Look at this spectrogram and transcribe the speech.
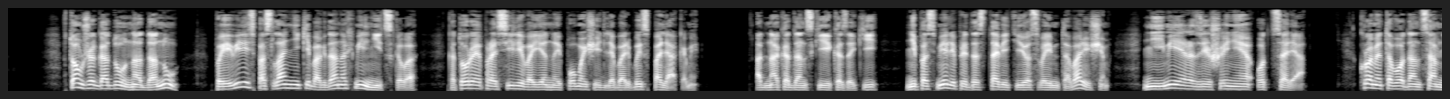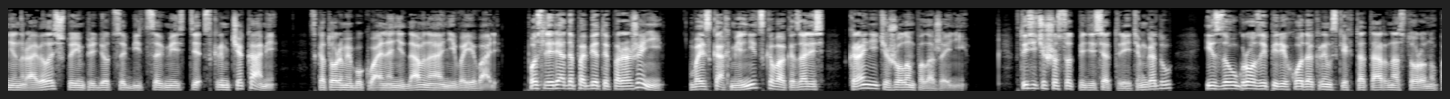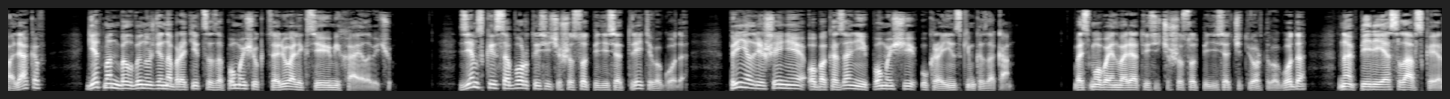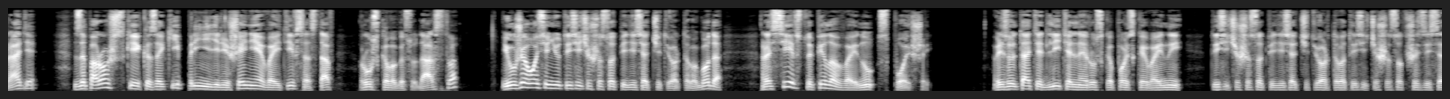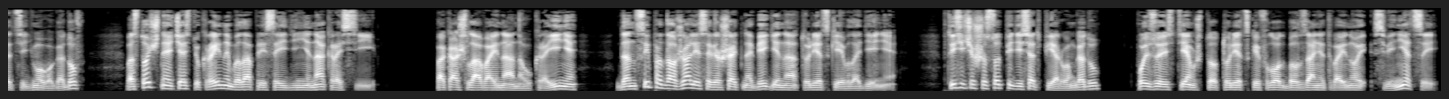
В том же году на Дону появились посланники Богдана Хмельницкого, которые просили военной помощи для борьбы с поляками. Однако донские казаки не посмели предоставить ее своим товарищам, не имея разрешения от царя. Кроме того, донцам не нравилось, что им придется биться вместе с крымчаками, с которыми буквально недавно они воевали. После ряда побед и поражений войска Хмельницкого оказались в крайне тяжелом положении. В 1653 году из-за угрозы перехода крымских татар на сторону поляков Гетман был вынужден обратиться за помощью к царю Алексею Михайловичу. Земский собор 1653 года принял решение об оказании помощи украинским казакам. 8 января 1654 года на Переяславской Раде запорожские казаки приняли решение войти в состав русского государства, и уже осенью 1654 года – Россия вступила в войну с Польшей. В результате длительной русско-польской войны 1664-1667 годов восточная часть Украины была присоединена к России. Пока шла война на Украине, донцы продолжали совершать набеги на турецкие владения. В 1651 году, пользуясь тем, что турецкий флот был занят войной с Венецией,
